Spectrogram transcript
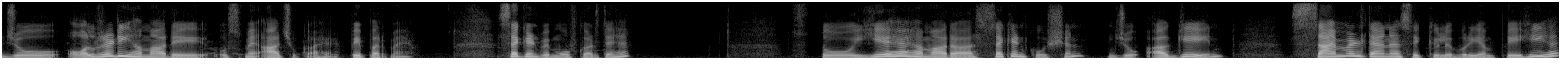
जो ऑलरेडी हमारे उसमें आ चुका है पेपर में। सेकेंड पे मूव करते हैं। तो ये है हमारा सेकेंड क्वेश्चन जो अगेन साइमल्टेनस इक्विलिब्रियम पे ही है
